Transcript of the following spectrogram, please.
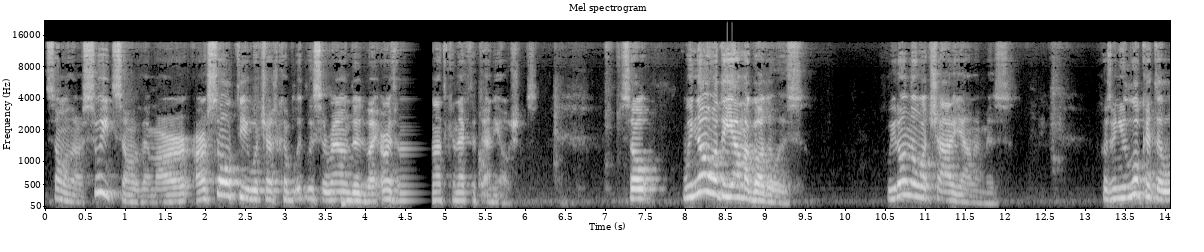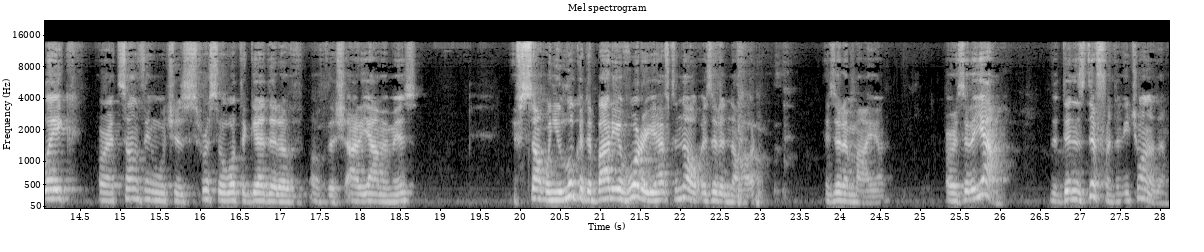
Some of them are sweet, some of them are, are salty, which are completely surrounded by Earth and not connected to any oceans. So we know what the Yamagodal is. We don't know what Shari Yamim is. Because when you look at the lake or at something which is, first of all, what the gedder of, of the Shari Yamim is, if some, when you look at the body of water, you have to know is it a Nahar? Is it a Maya? Or is it a Yam? The din is different in each one of them.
